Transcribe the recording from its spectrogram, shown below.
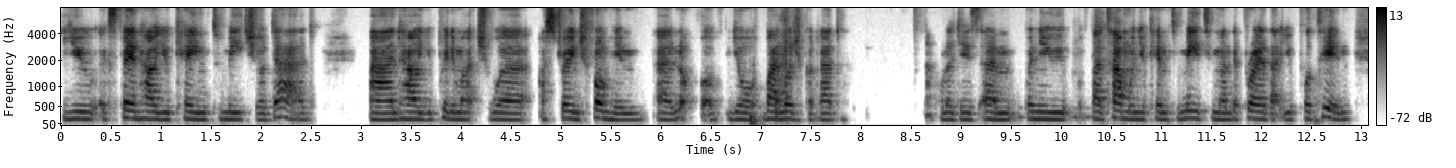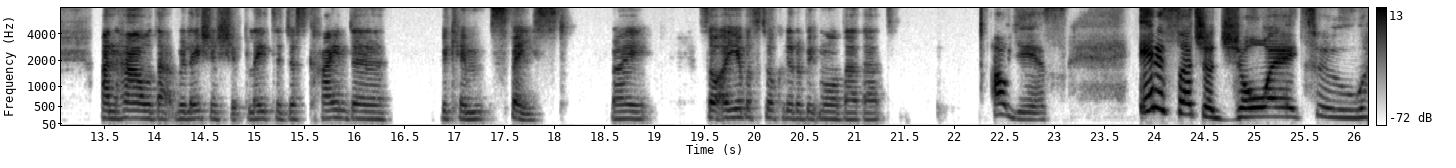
you explained how you came to meet your dad and how you pretty much were estranged from him, uh, not your biological dad. Apologies. Um, when you by the time when you came to meet him and the prayer that you put in, and how that relationship later just kind of became spaced, right? So are you able to talk a little bit more about that? Oh yes it is such a joy to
